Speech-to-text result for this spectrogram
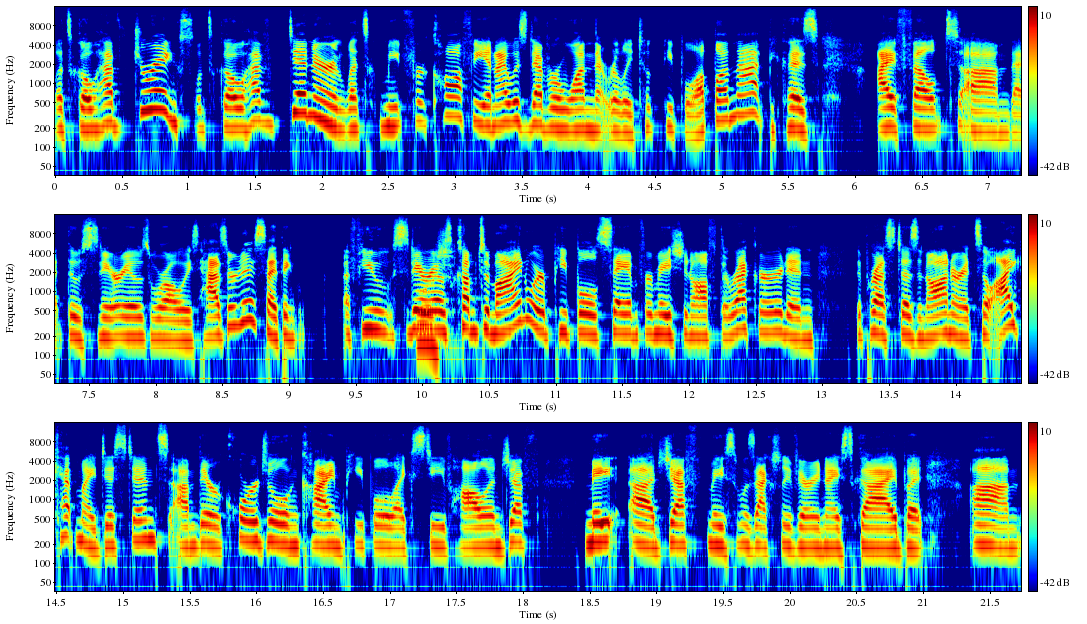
let's go have drinks let's go have dinner let's meet for coffee. And i was never one that really took people up on that because i felt um, that those scenarios were always hazardous. I think a few scenarios come to mind where people say information off the record and the press doesn't honor it. So i kept my distance. Um, they were cordial and kind people like steve holland jeff uh, Jeff Mason was actually a very nice guy, but um,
